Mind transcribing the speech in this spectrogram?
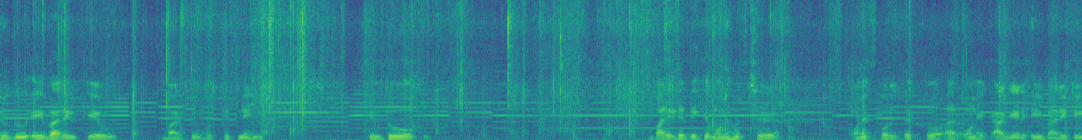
যদিও এই বাড়ির কেউ বাড়িতে উপস্থিত নেই, কিন্তু বাড়িটা দেখে মনে হচ্ছে অনেক পরিত্যক্ত আর অনেক আগের এই বাড়িটি।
